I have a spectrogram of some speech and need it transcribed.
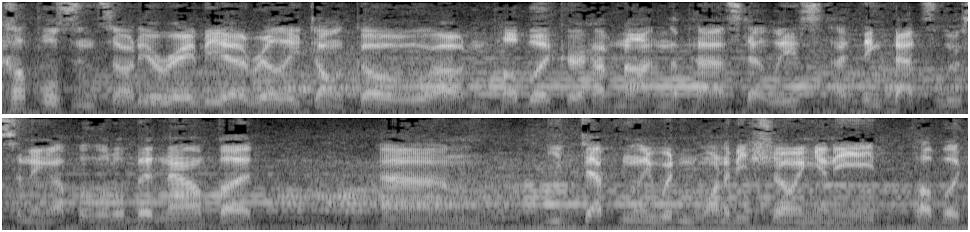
couples in Saudi Arabia really don't go out in public, or have not in the past at least. I think that's loosening up a little bit now, but um, you definitely wouldn't want to be showing any public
